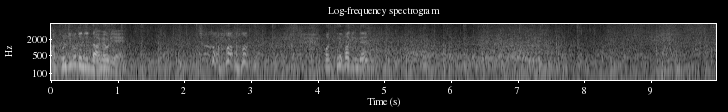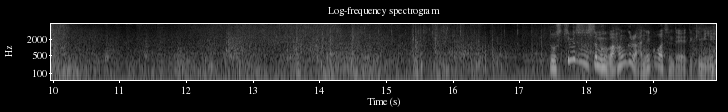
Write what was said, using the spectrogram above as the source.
아, 돌 집어 던진다, 회오리에. 어, 대박인데? 너 스팀에서 샀으면 그거 한글 아닐 것 같은데, 느낌이.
